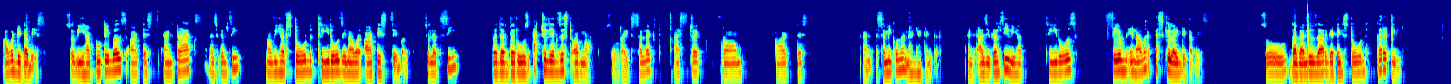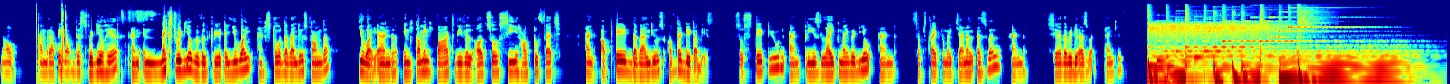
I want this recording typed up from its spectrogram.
our database. So we have two tables artists and tracks as you can see. Now we have stored three rows in our artist table. So let's see whether the rows actually exist or not. So right select asterisk from artist and semicolon and hit enter. And as you can see we have three rows saved in our SQLite database so the values are getting stored correctly. Now i'm wrapping up this video here and in next video we will create a ui and store the values from the ui and in coming part we will also see how to fetch and update the values of the database. So stay tuned and please like my video and subscribe to my channel as well and share the video as well. Thank you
